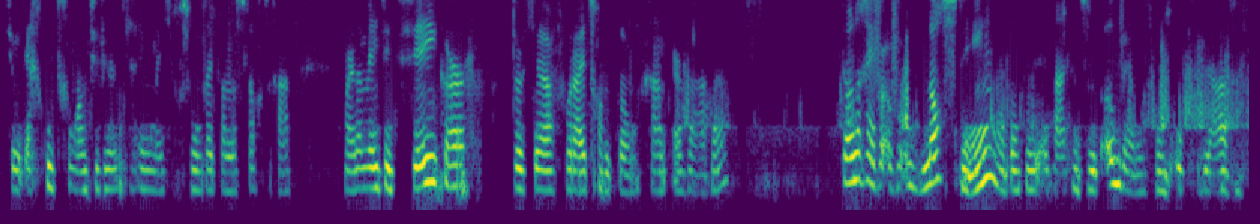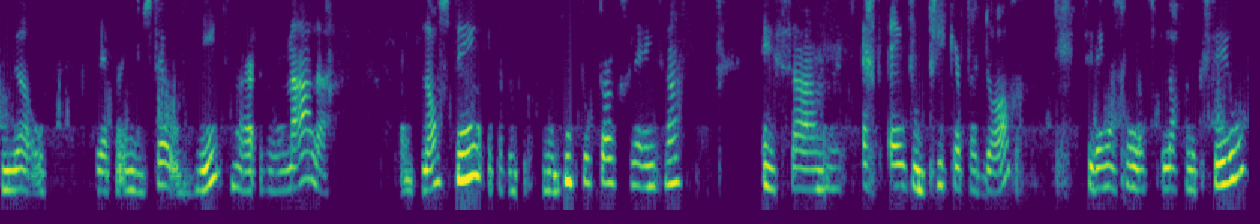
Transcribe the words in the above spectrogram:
Dus je moet echt goed gemotiveerd zijn om met je gezondheid aan de slag te gaan. Maar dan weet ik zeker dat je vooruitgang kan gaan ervaren. Dan nog even over ontlasting. Want dat maakt natuurlijk ook wel of ons opgeblazen voelen of lekker in ons vel of niet. Maar normale ontlasting, ik heb een boek van een boekdokter gelezen, is um, echt 1 tot 3 keer per dag. Dus je denkt misschien dat is belachelijk veel.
